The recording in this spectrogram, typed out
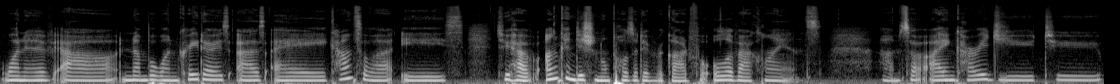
One of our number one credos as a counselor is to have unconditional positive regard for all of our clients. Um, so I encourage you to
